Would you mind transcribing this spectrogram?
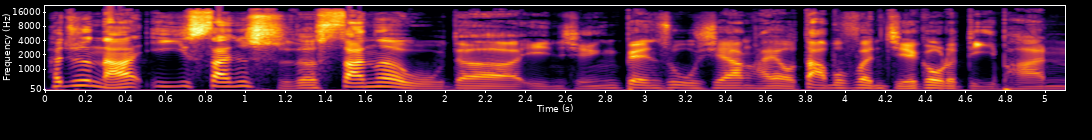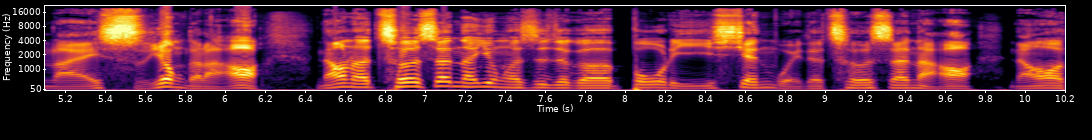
它就是拿 E30 的325的引擎、变速箱，还有大部分结构的底盘。来使用的了啊，然后呢，车身呢用的是这个玻璃纤维的车身了啊，然后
